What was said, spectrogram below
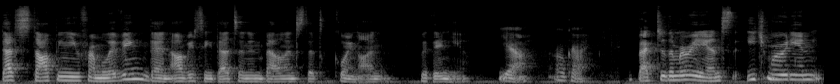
that's stopping you from living then obviously that's an imbalance that's going on within you. Yeah okay. Back to the meridians. Each meridian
